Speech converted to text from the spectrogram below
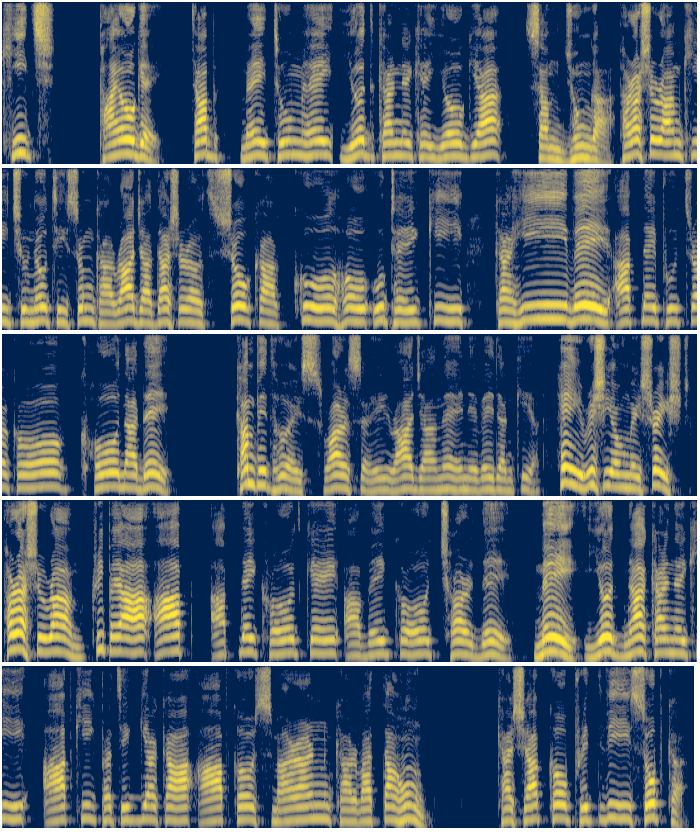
खींच पाओगे तब मैं तुम्हें युद्ध करने के योग्य समझूँगा। परशुराम की चुनौती सुनकर राजा दशरथ शोका कुल हो उठे कि कहीं वे अपने पुत्र को खो न दे। कंपित हुए स्वर से राजा ने निवेदन किया, हे ऋषियों में श्रेष्ठ, परशुराम, कृपया आप अपने क्रोध के आवेग को छोड़ दे। मैं युद्ध न करने की आपकी प्रतिज्ञा का आपको स्मरण करवाता हूँ। कश्यप को पृथ्वी सौंप कर।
